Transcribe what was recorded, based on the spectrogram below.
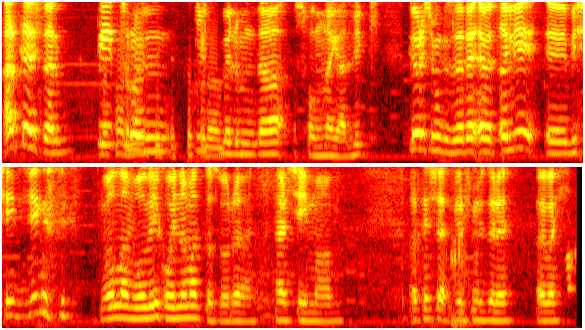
Arkadaşlar bir trollün 8-0 ilk aldım. bölümünde daha sonuna geldik. Görüşmek üzere. Evet Ali e, bir şey diyecek misin? Vallahi Wallhack oynamak da zor ha. Her şey mavi. Arkadaşlar görüşmek üzere. Bay bay.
